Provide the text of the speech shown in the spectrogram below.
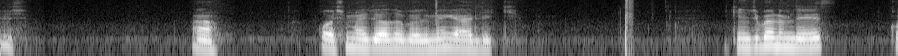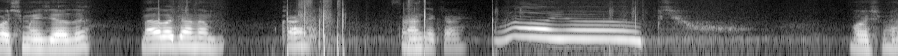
Düş. Ha. Koşmacalı bölüme geldik. İkinci bölümdeyiz. Koşmacalı. Merhaba canım. Kay. Sen de kay. Hayır. Boş ver.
